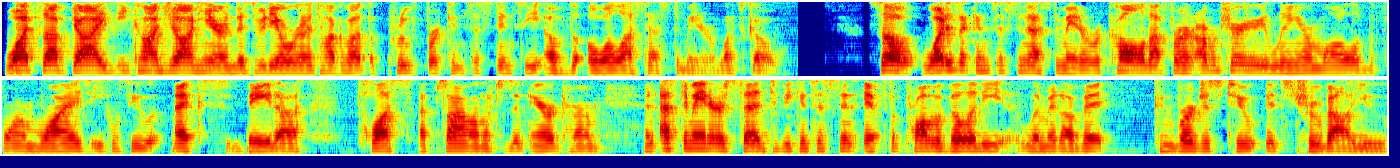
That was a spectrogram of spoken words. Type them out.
What's up guys, Econ John here. In this video we're going to talk about the proof for consistency of the OLS estimator. Let's go. So what is a consistent estimator? Recall that for an arbitrary linear model of the form y is equal to x beta plus epsilon, which is an error term, an estimator is said to be consistent if the probability limit of it converges to its true value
